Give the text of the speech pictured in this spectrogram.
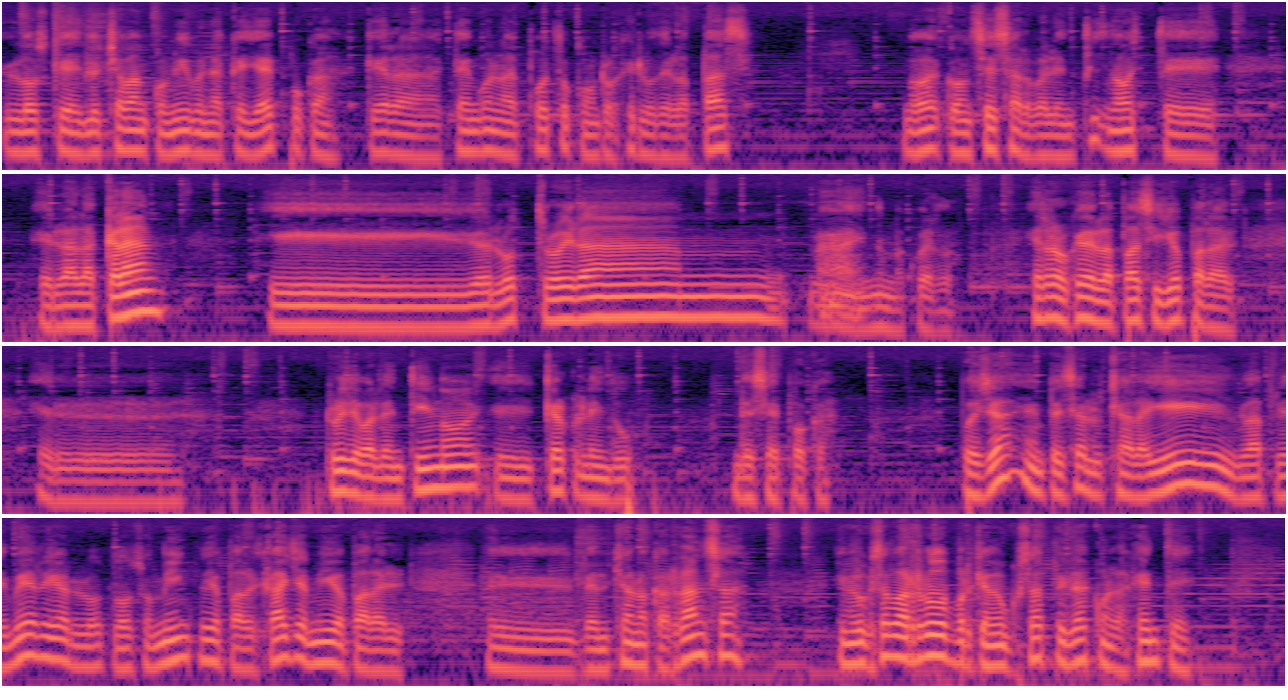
los que luchaban conmigo en aquella época, que era, tengo una foto con Rogelio de la Paz, ¿no? con César Valentín, no, este, el Alacrán, y el otro era, mm, ay, no me acuerdo, era Rogelio de la Paz y yo para el, el Ruiz de Valentino y creo que el hindú de esa época pues ya empecé a luchar ahí, la primera, los, los domingos iba para el calle, me iba para el, el Venustiano Carranza, y me gustaba rudo porque me gustaba pelear con la gente.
